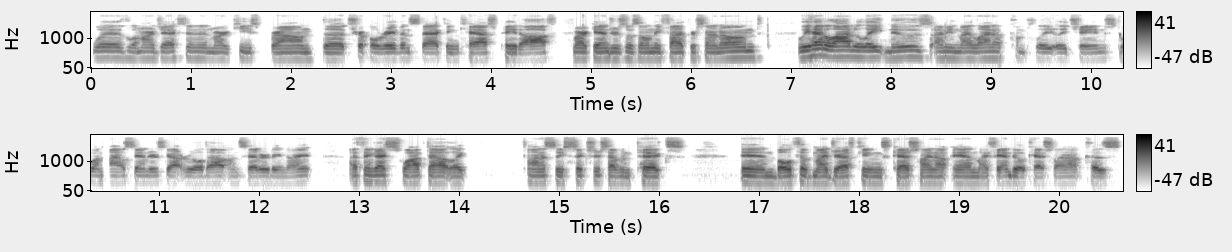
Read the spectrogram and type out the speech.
with Lamar Jackson and Marquise Brown, the triple Raven stack in cash paid off. Mark Andrews was only 5% owned. We had a lot of late news. I mean, my lineup completely changed when Miles Sanders got ruled out on Saturday night. I think I swapped out like honestly six or seven picks in both of my DraftKings cash lineup and my FanDuel cash lineup because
